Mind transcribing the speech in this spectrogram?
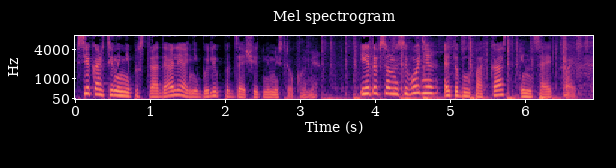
Все картины не пострадали, они были под защитными стеклами. И это все на сегодня. Это был подкаст Inside Five.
